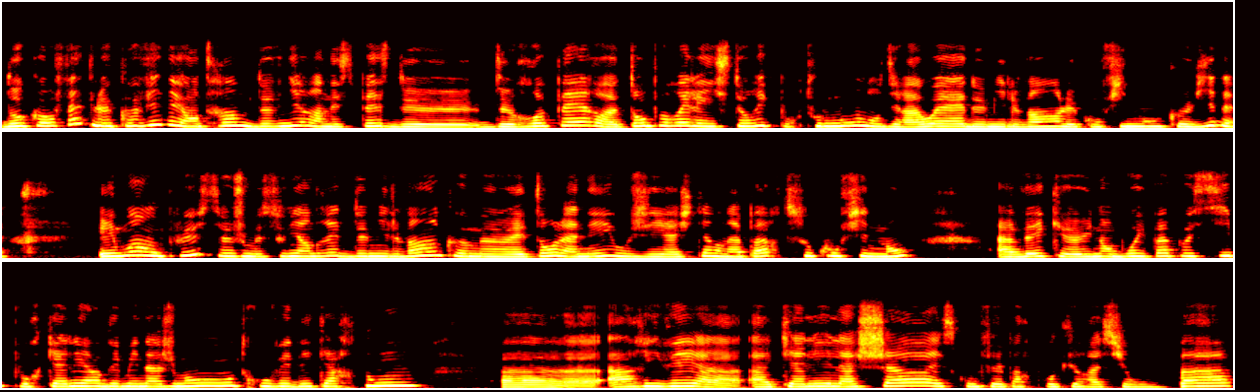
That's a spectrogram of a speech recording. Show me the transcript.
Donc en fait, le Covid est en train de devenir un espèce de, de repère temporel et historique pour tout le monde. On se dira ouais, 2020, le confinement Covid. Et moi, en plus, je me souviendrai de 2020 comme étant l'année où j'ai acheté un appart sous confinement avec euh, une embrouille pas possible pour caler un déménagement, trouver des cartons, euh, arriver à, caler l'achat, est-ce qu'on fait par procuration ou pas,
